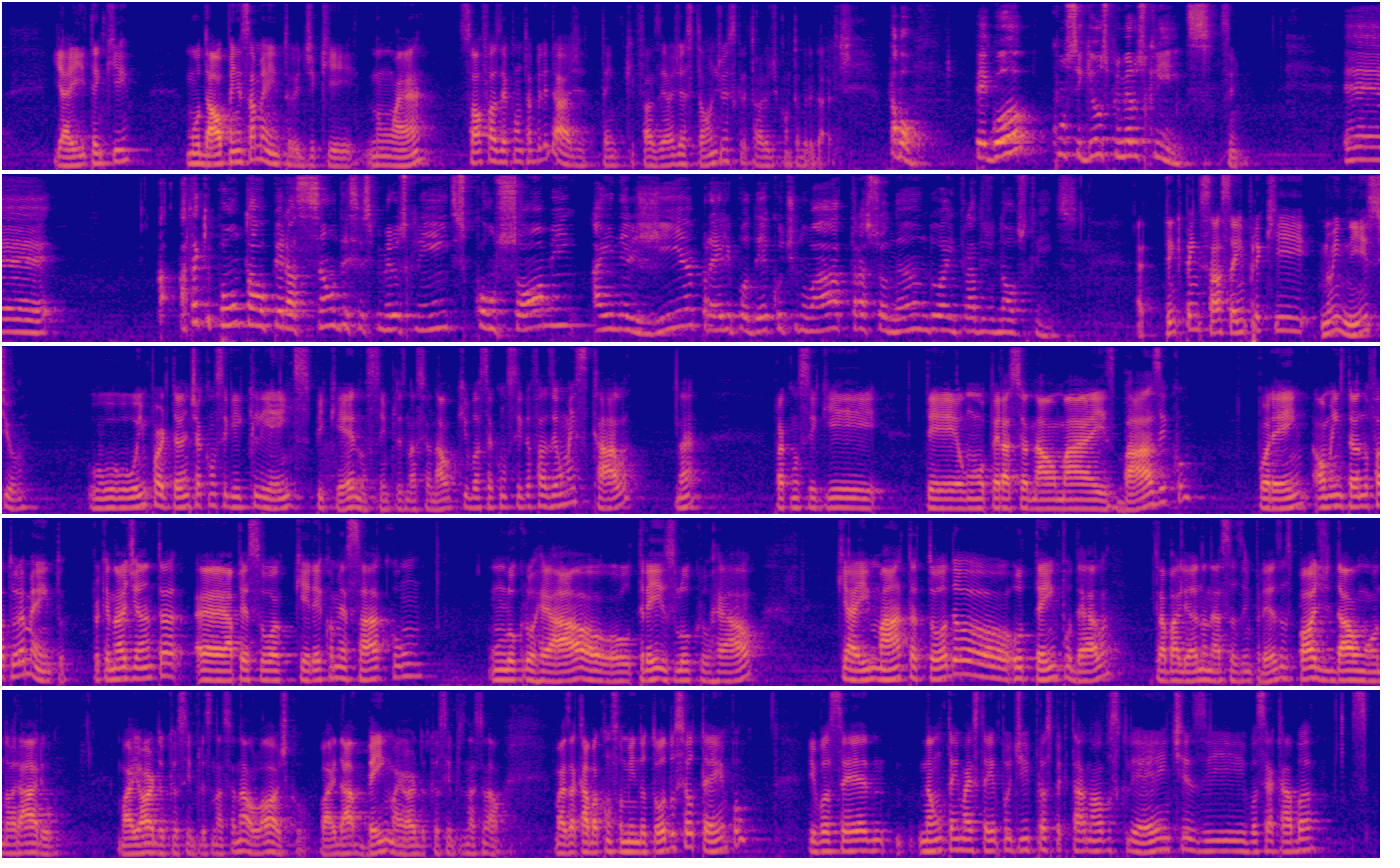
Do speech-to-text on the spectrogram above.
E aí tem que mudar o pensamento de que não é só fazer contabilidade, tem que fazer a gestão de um escritório de contabilidade. Tá bom. Pegou, conseguiu os primeiros clientes. Sim. É, até que ponto a operação desses primeiros clientes consome a energia para ele poder continuar tracionando a entrada de novos clientes? É, tem que pensar sempre que no início o, o importante é conseguir clientes pequenos, simples nacional, que você consiga fazer uma escala, né, para conseguir ter um operacional mais básico, porém aumentando o faturamento. Porque não adianta é, a pessoa querer começar com um lucro real ou três lucros real, que aí mata todo o tempo dela trabalhando nessas empresas. Pode dar um honorário maior do que o Simples Nacional, lógico, vai dar bem maior do que o Simples Nacional, mas acaba consumindo todo o seu tempo e você não tem mais tempo de prospectar novos clientes e você acaba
